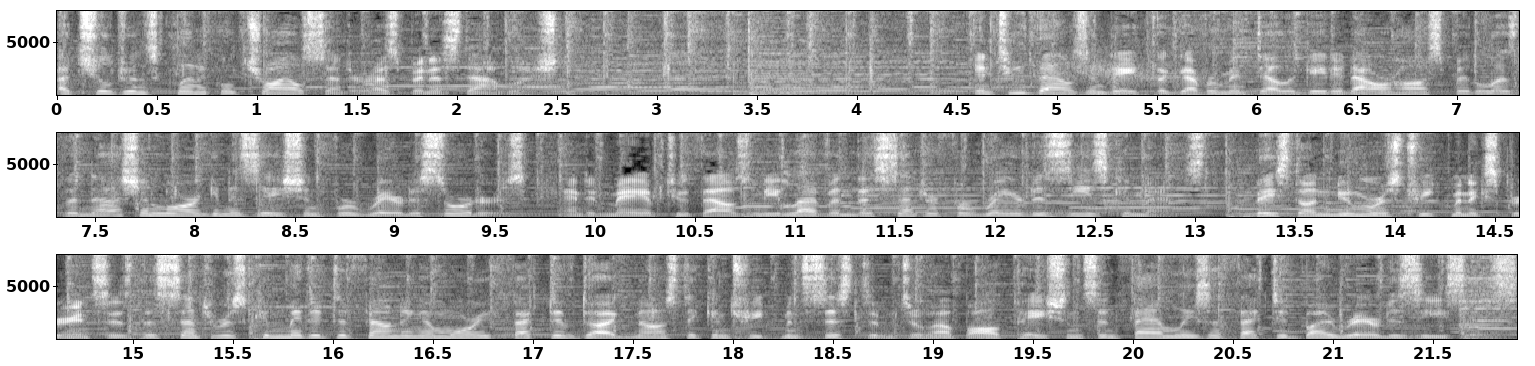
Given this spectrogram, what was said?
a Children's Clinical Trial Center has been established. In 2008, the government delegated our hospital as the National Organization for Rare Disorders, and in May of 2011, the Center for Rare Disease commenced. Based on numerous treatment experiences, the center is committed to founding a more effective diagnostic and treatment system to help all patients and families affected by rare diseases.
